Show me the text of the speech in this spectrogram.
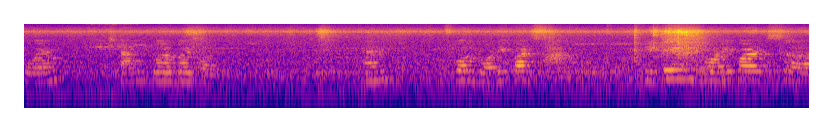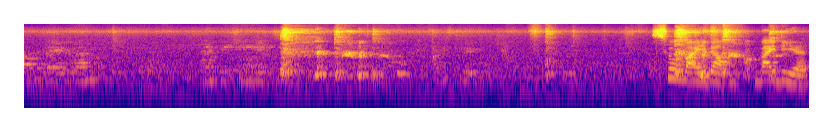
poem, stand word by word. And of course, body parts detailed body parts uh, diagram. So Maida, my dear,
